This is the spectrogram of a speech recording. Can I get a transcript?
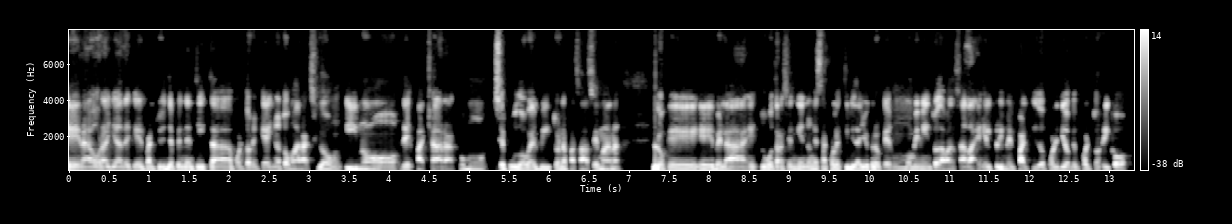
Era hora ya de que el Partido Independentista puertorriqueño tomara acción y no despachara, como se pudo haber visto en la pasada semana, lo que eh, ¿verdad? estuvo trascendiendo en esa colectividad. Yo creo que es un movimiento de avanzada, es el primer partido político que en Puerto Rico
